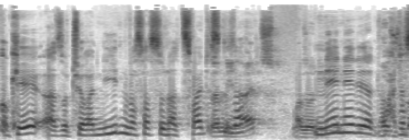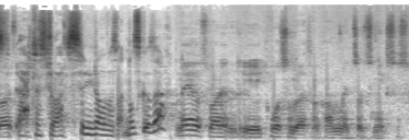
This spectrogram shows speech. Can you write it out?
okay, also Tyranniden, was hast du da zweites dann die gesagt? Knights? Also die Nee, nee, nee, du hattest, Läufer. hattest, du hattest du nicht noch was anderes gesagt? Nee, das waren die großen Läufer kommen jetzt als nächstes.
